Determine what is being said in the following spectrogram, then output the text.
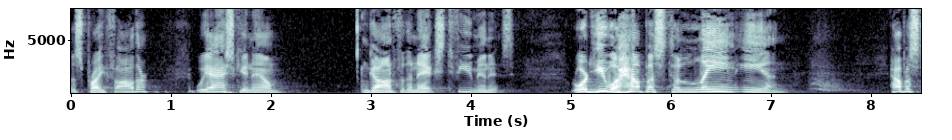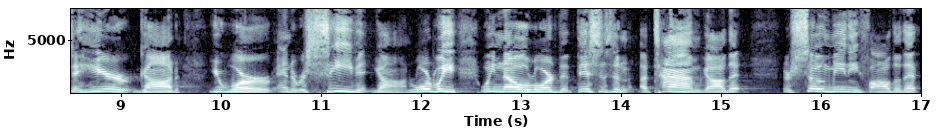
Let's pray. Father, we ask you now, God, for the next few minutes, Lord, you will help us to lean in Help us to hear, God, your word and to receive it, God. Lord, we, we know, Lord, that this is an, a time, God, that there's so many, Father, that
